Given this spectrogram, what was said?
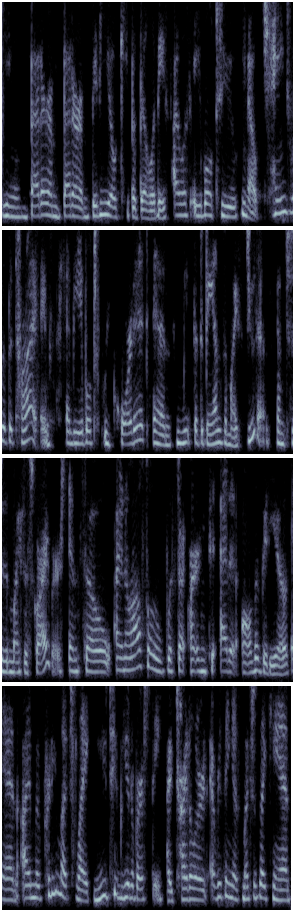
being better and better and video capabilities, I was able to, you know, change with the times and be able to record it and meet the demands of my students and to my subscribers. And so, and I also was starting to edit all the videos and I'm a pretty much like YouTube university. I try to learn everything as much as I can,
